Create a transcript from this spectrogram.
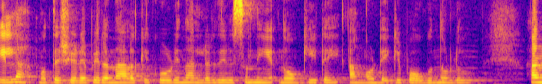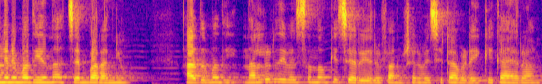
ഇല്ല മുത്തശ്ശിയുടെ പിറന്നാളൊക്കെ കൂടി നല്ലൊരു ദിവസം നീ നോക്കിയിട്ടേ അങ്ങോട്ടേക്ക് പോകുന്നുള്ളൂ. അങ്ങനെ മതിയെന്ന് അച്ഛൻ പറഞ്ഞു. അത് മതി നല്ലൊരു ദിവസം നോക്കി ചെറിയൊരു ഫംഗ്ഷൻ വെച്ചിട്ട് അവിടേക്ക് കയറാം.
